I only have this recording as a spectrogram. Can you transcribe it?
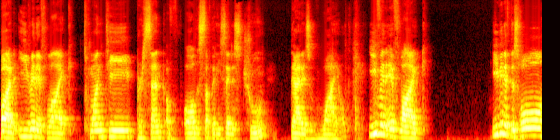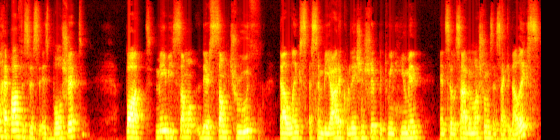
But even if like 20% of all the stuff that he said is true, that is wild even if like even if this whole hypothesis is bullshit but maybe some there's some truth that links a symbiotic relationship between human and psilocybin mushrooms and psychedelics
